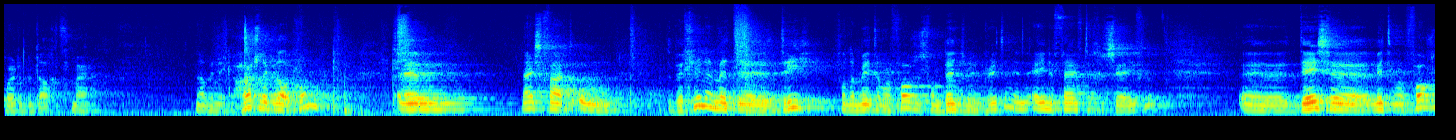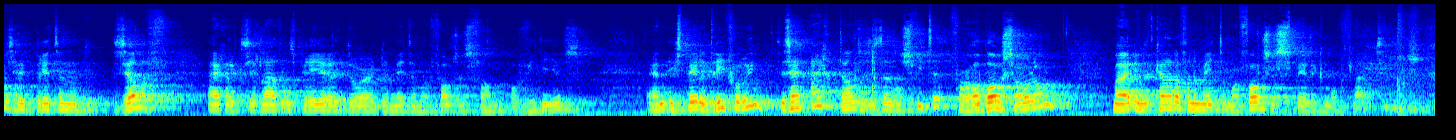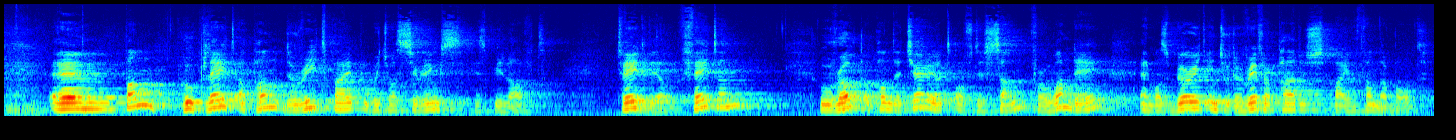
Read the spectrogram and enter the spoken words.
worden bedacht. Maar nou ben ik hartelijk welkom. Um, mij is om te beginnen met de drie van de metamorfoses van Benjamin Britten in 51 geschreven. Uh, deze metamorfoses heeft Britten zelf eigenlijk zich laten inspireren door de metamorfoses van Ovidius. En ik speel er drie voor u. Ze zijn eigenlijk trouwens, dus dat is een suite voor hobo solo. Maar in het kader van de metamorfoses speel ik hem op fluit. Um, Pan, who played upon the reed pipe which was Syrinx, his beloved. Tweede deel. Phaeton, who rode upon the chariot of the sun for one day and was buried into the river Padus by a thunderbolt.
